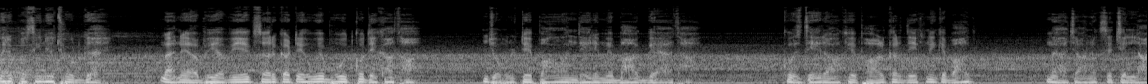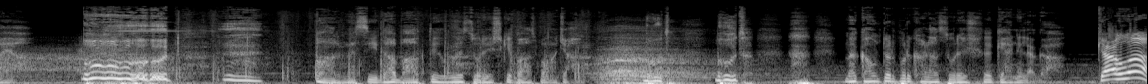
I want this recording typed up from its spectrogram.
मेरे पसीने छूट गए। मैंने अभी अभी एक सर कटे हुए भूत को देखा था जो उल्टे पाँव अंधेरे में भाग गया था। कुछ देर आँखें फाड़ कर देखने के बाद मैं अचानक से चिल्लाया भूत! और मैं सीधा भागते हुए सुरेश के पास पहुँचा। भूत भूत! मैं काउंटर पर खड़ा सुरेश से कहने लगा क्या हुआ?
